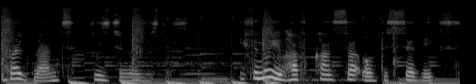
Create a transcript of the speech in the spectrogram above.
pregnant, please do not use this. If you know you have cancer of the cervix,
